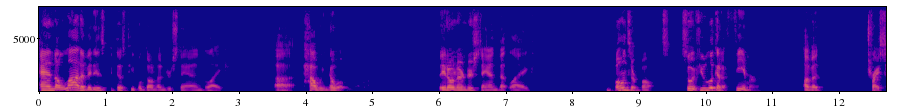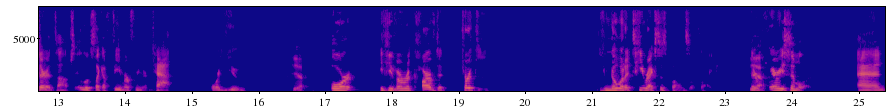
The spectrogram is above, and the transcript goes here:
And a lot of it is because people don't understand like uh, how we know what we know about them. They don't understand that like bones are bones. So if you look at a femur of a triceratops, it looks like a femur from your cat or you. Yeah. Or if you've ever carved a turkey, you know what a T-Rex's bones look like. They're Yeah. very similar. And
